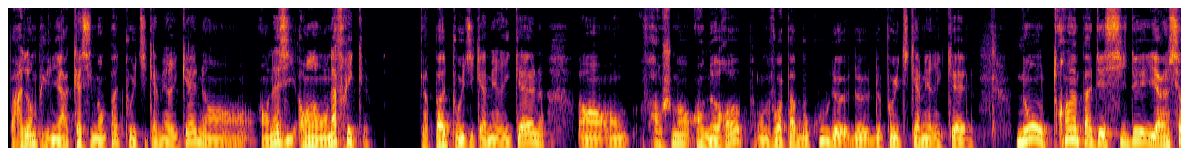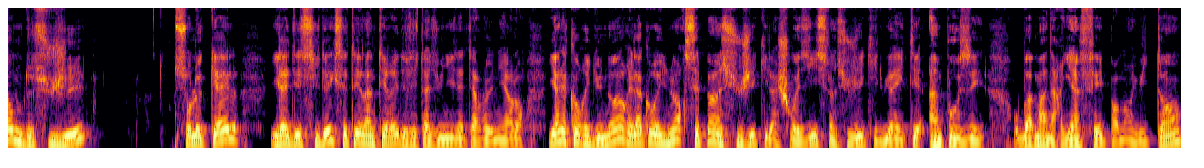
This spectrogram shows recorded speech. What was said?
par exemple, il n'y a quasiment pas de politique américaine en, en Asie, en, en Afrique. Il n'y a pas de politique américaine. En, en, franchement, en Europe, on ne voit pas beaucoup de, de, de politique américaine. Non, Trump a décidé, il y a un certain nombre de sujets sur lequel il a décidé que c'était l'intérêt des États-Unis d'intervenir. Alors, il y a la Corée du Nord, et la Corée du Nord, c'est pas un sujet qu'il a choisi, c'est un sujet qui lui a été imposé. Obama n'a rien fait pendant huit ans,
